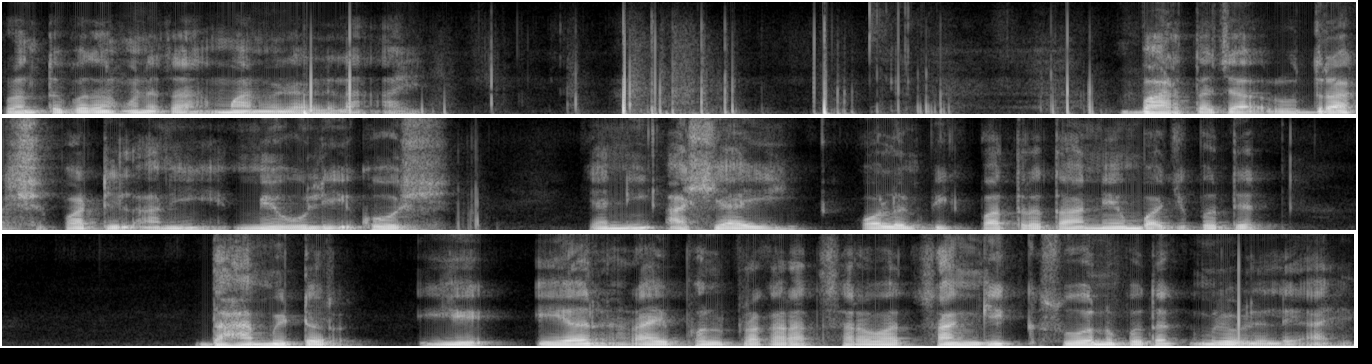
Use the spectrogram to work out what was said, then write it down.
पंतप्रधान होण्याचा मान मिळालेला आहे. भारताच्या रुद्राक्ष पाटील आणि मेहुली घोष यांनी आशियाई ऑलिम्पिक पात्रता नेमबाजी स्पर्धेत दहा मीटर ए एअर रायफल प्रकारात सर्वात सांघिक सुवर्णपदक मिळवलेले आहे.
